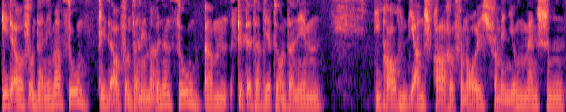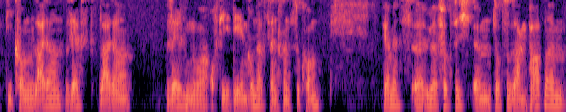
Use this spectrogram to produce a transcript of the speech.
Geht auf Unternehmer zu, geht auf Unternehmerinnen zu. Ähm, es gibt etablierte Unternehmen, die brauchen die Ansprache von euch, von den jungen Menschen. Die kommen leider selbst leider selten nur auf die Idee, in Gründerzentren zu kommen. Wir haben jetzt äh, über 40 ähm, sozusagen Partner,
